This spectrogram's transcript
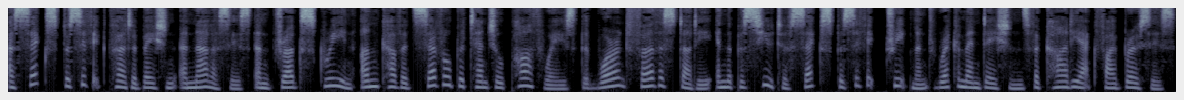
A sex specific perturbation analysis and drug screen uncovered several potential pathways that warrant further study in the pursuit of sex specific treatment recommendations for cardiac fibrosis.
